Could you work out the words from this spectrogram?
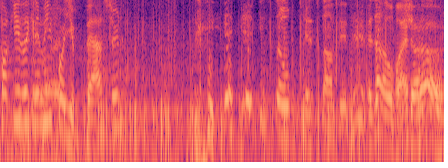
Fuck you looking at me for, you bastard? He's so pissed off, dude. Is that O5? Shut up.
